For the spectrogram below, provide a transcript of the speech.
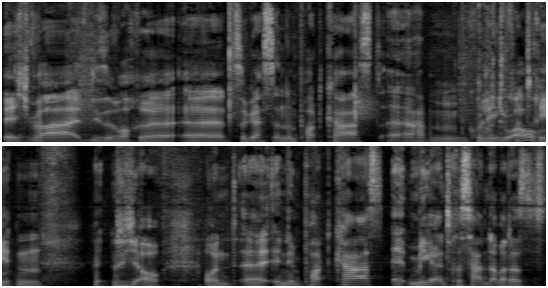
Ich war diese Woche äh, zu Gast in einem Podcast, äh, habe einen Kollegen du auch? Ich auch. Und äh, in dem Podcast, äh, mega interessant, aber das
